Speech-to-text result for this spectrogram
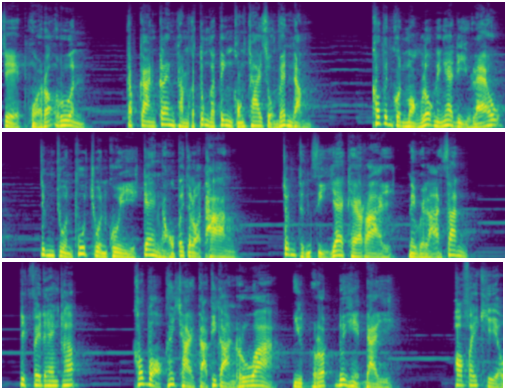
เจดหัวเราะร่วน กับการแกล้งทำกระตุ้งกระติ้งของชายสวมแว่นดำเขาเป็นคนมองโลกในแง่ดีอยู่แล้ว จึงชวนพูดชวนคุยแก้เหงาไปตลอดทาง จนถึงสี่แยกแครายในเวลาสั้น ติดไฟแดงครับ เขาบอกให้ชายตาพิการรู้ว่า หยุดรถด้วยเหตุใด พอไฟเขียว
